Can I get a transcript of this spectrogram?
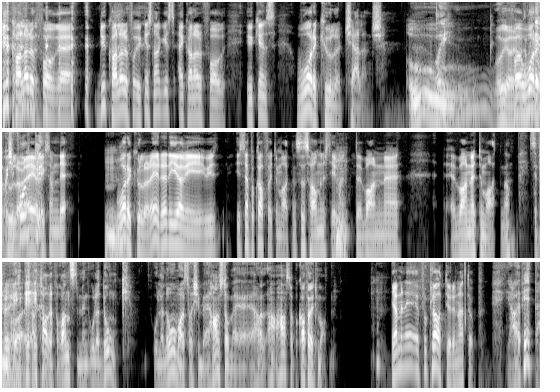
Du kaller det for, uh, du kaller det for ukens snakkis. Jeg kaller det for ukens watercooler challenge. Oi. Oi, oi, For jo ikke watercooler er jo liksom det mm. Watercooler er jo det de gjør i, Istedenfor kaffeautomaten, så samles de rundt mm. vann, eh, vannautomaten. da. Selvfølgelig. Jeg, jeg, jeg tar referansen, men Ola Dunk Ola Nordmann står ikke med. Han står, med, han, han står på kaffeautomaten. Ja, men jeg forklarte jo det nettopp. Ja, jeg vet det,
